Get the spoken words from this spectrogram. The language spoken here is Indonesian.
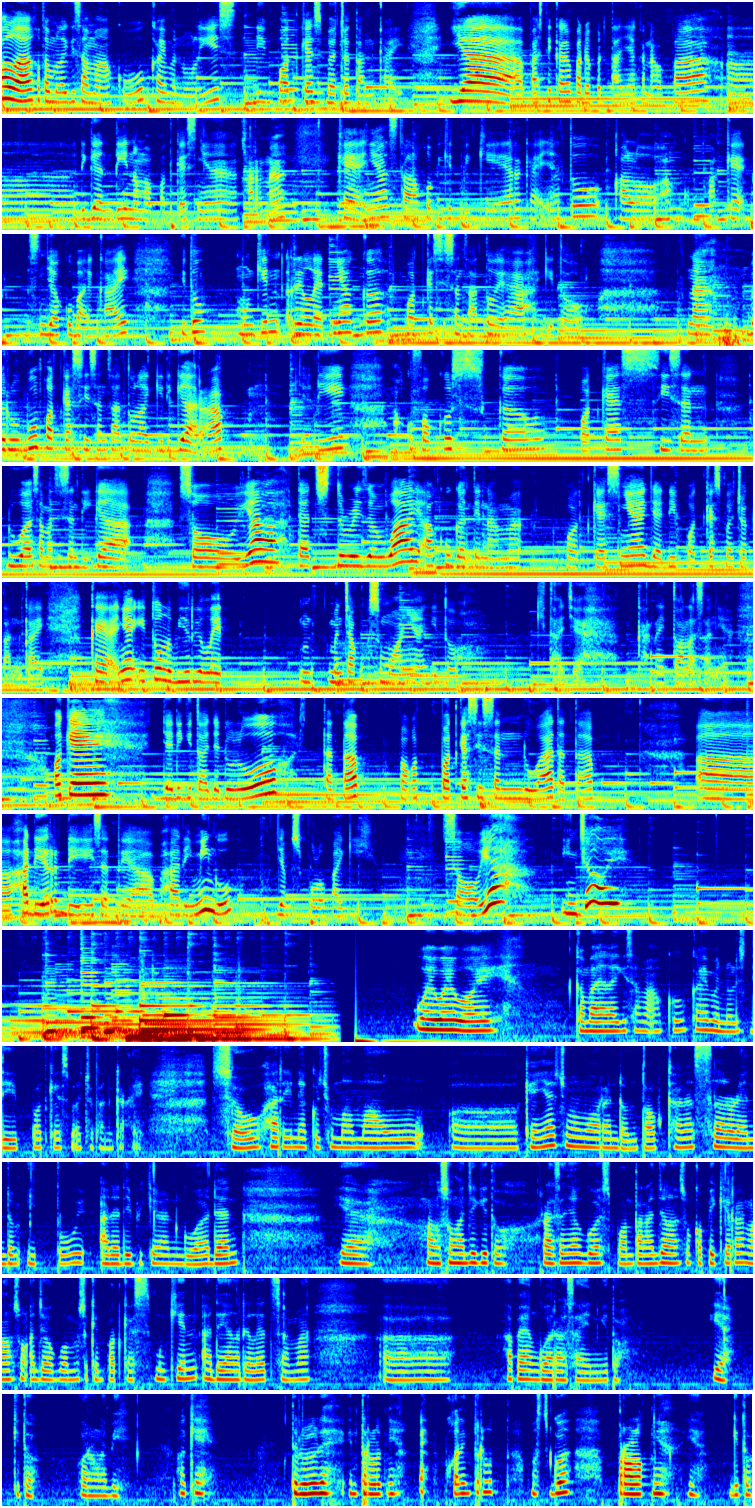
Hola, ketemu lagi sama aku, Kai Menulis, di podcast Bacotan Kai. Ya, pasti kalian pada bertanya kenapa uh, diganti nama podcastnya. Karena kayaknya setelah aku pikir-pikir, kayaknya tuh kalau aku pakai Senjaku Kai Itu mungkin relate-nya ke podcast season 1 ya, gitu. Nah, berhubung podcast season 1 lagi digarap Jadi, aku fokus ke podcast season 2 sama season 3 so yeah that's the reason why aku ganti nama podcastnya jadi podcast bacotan kai. Kayaknya itu lebih relate mencakup semuanya gitu. Gitu aja karena itu alasannya. Oke okay, jadi gitu aja dulu. Tetap podcast season 2 tetap uh, hadir di setiap hari minggu jam 10 pagi. So yeah enjoy Woi woi woi. Kembali lagi sama aku. Kai menulis di podcast Bacotan Kai So hari ini aku cuma mau uh, Kayaknya cuma mau random talk Karena serandom itu ada di pikiran gue Dan ya yeah, langsung aja gitu. Rasanya gue spontan aja langsung kepikiran Langsung aja gue masukin podcast. Mungkin ada yang relate sama uh, Apa yang gue rasain gitu. Ya yeah, gitu kurang lebih oke okay. itu dulu deh interlude-nya eh bukan interlude maksud gue prolognya ya gitu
